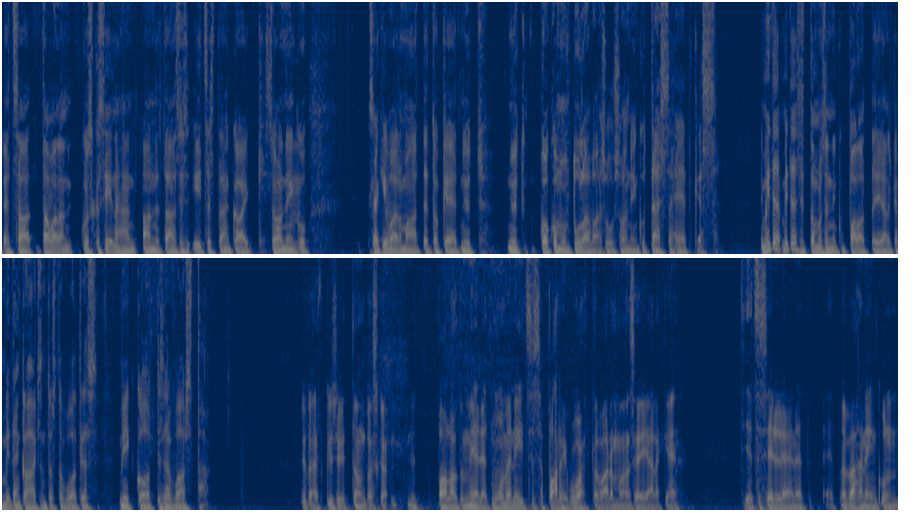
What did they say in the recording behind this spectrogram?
Että saa tavallaan, koska siinähän annetaan siis itsestään kaikki. Se on niin kuin, mm. säkin varmaan ajattelet, että okei, että nyt, nyt koko mun tulevaisuus on niin kuin tässä hetkessä. Ja mitä, mitä sitten tuommoisen niin kuin palautteen jälkeen, miten 18-vuotias Mikko otti sen vastaan? Hyvä, että kysyit ton, koska nyt palautui mieleen, että mulla meni itse asiassa pari vuotta varmaan sen jälkeen. Tiedätkö silleen, että, että mä vähän niin kuin,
